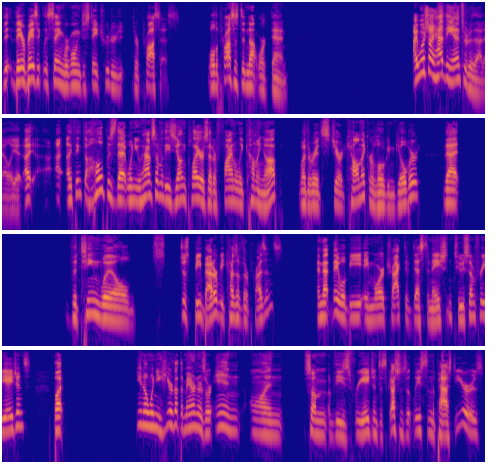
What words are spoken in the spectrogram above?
th- they are basically saying we're going to stay true to their process. Well, the process did not work then. I wish I had the answer to that, Elliot. I, I I think the hope is that when you have some of these young players that are finally coming up, whether it's Jared Kelenic or Logan Gilbert, that the team will just be better because of their presence, and that they will be a more attractive destination to some free agents. But you know, when you hear that the Mariners are in on some of these free agent discussions, at least in the past years,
